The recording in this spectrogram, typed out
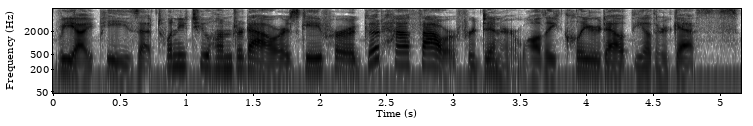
VIPs at 2200 hours gave her a good half hour for dinner while they cleared out the other guests.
